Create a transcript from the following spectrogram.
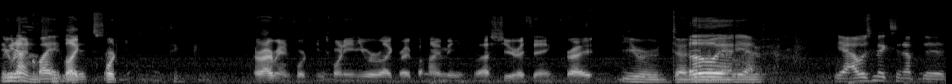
Maybe not quite, like it's- 14, or I ran 1420 and you were like right behind me last year, I think, right? you were dead. Oh, even, I yeah, yeah. Yeah, I was mixing up the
